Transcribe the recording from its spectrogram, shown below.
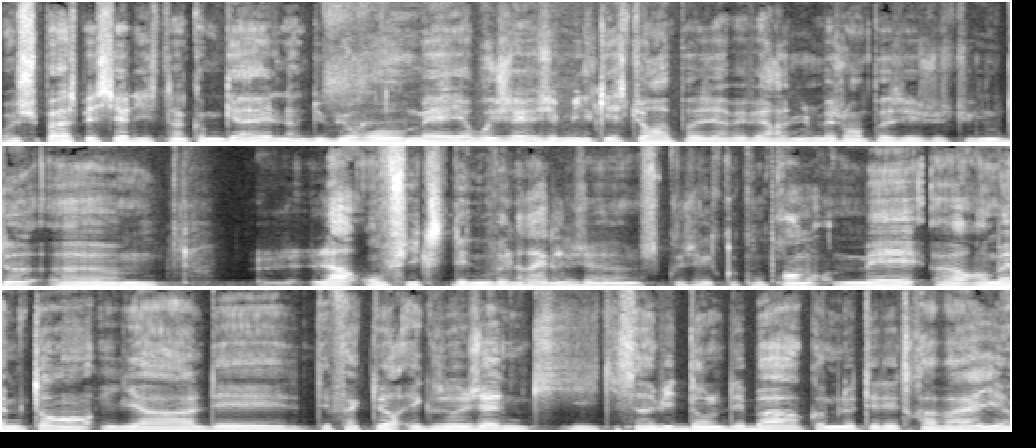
Je ne suis pas un spécialiste hein, comme Gaël hein, du bureau, mais euh, j'ai mille questions à poser à Beverly, mais je vais en poser juste une ou deux. Euh, là, on fixe des nouvelles règles, ce que j'ai cru comprendre, mais euh, en même temps, il y a des, facteurs exogènes qui, s'invitent dans le débat, comme le télétravail,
